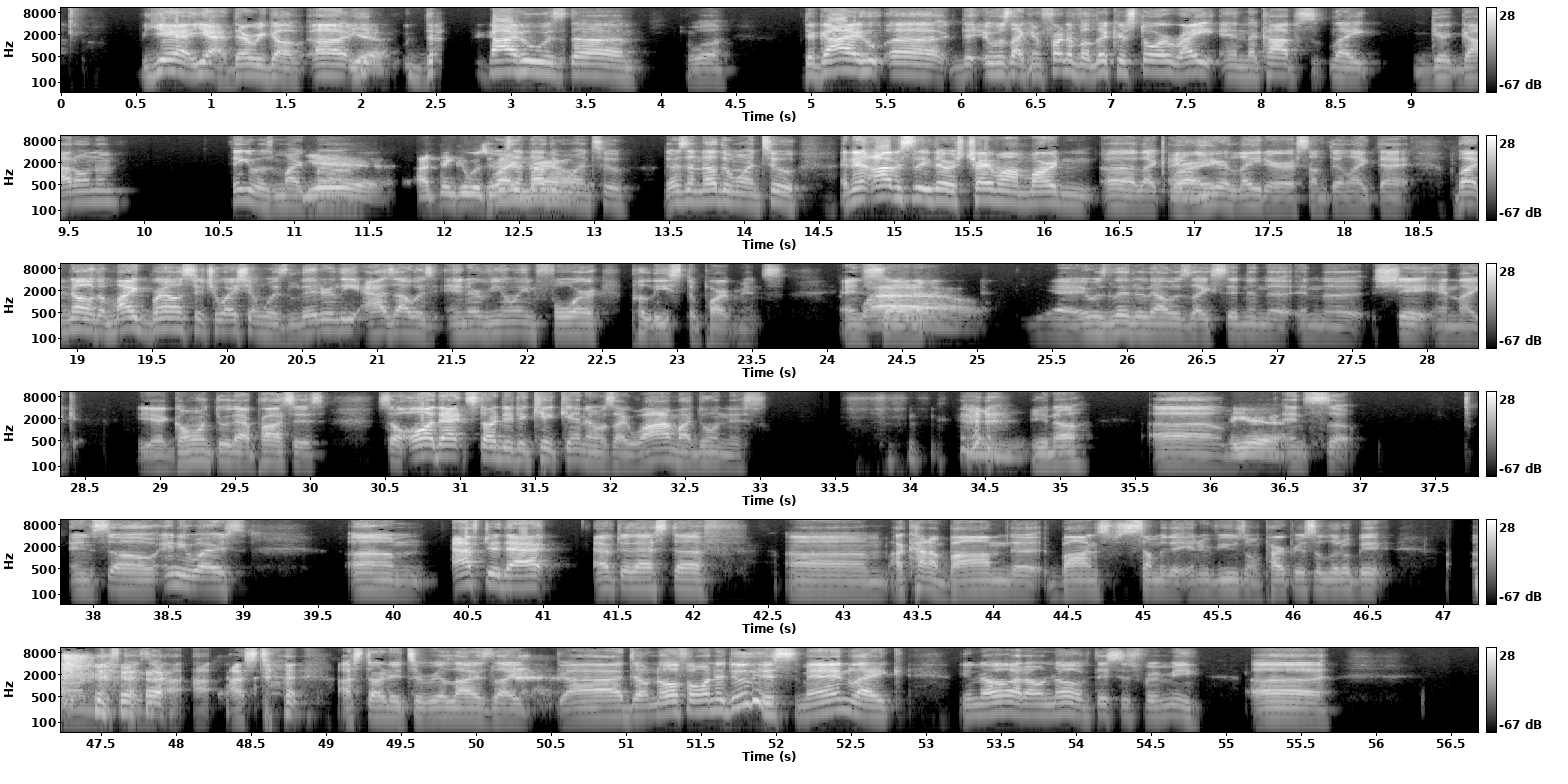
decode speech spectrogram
yeah, yeah, there we go. Uh, he- Yeah. the, the guy who was the well, the guy who uh, it was like in front of a liquor store, right? And the cops like get, got on him. I think it was Mike Brown. yeah, Brown. I think it was. There's Mike another Brown. one too. There's another one too. And then obviously there was Trayvon Martin uh like a Right. year later or something like that. But no, the Mike Brown situation was literally as I was interviewing for police departments. And so that, yeah, it was literally I was like sitting in the in the shit and like yeah, going through that process. So all that started to kick in. I was like, why am I doing this? Mm. you know? Um yeah. and so and so anyways um after that after that stuff um i kind of bombed the bombed some of the interviews on purpose a little bit um I, I, I, st- I started to realize like i don't know if i want to do this man like you know i don't know if this is for me uh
